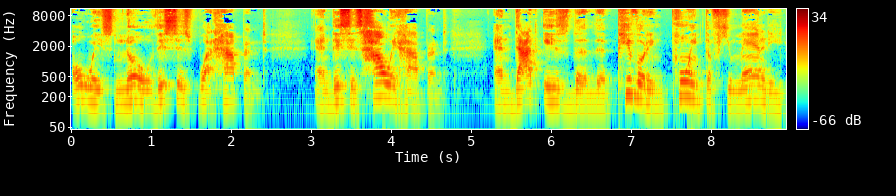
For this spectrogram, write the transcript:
always know this is what happened and this is how it happened and that is the, the pivoting point of humanity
